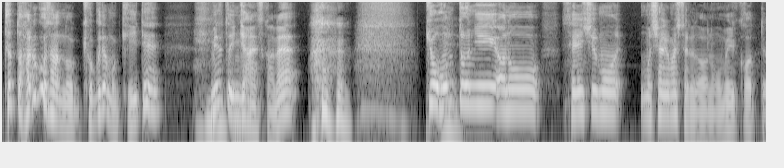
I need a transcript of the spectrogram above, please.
ちょっと春子さんの曲でも聞いてみるといいんじゃないですかね。今日本当にあの先週も申し上げましたけどあのアメリカって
